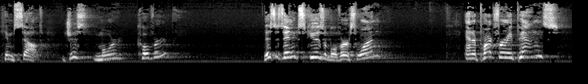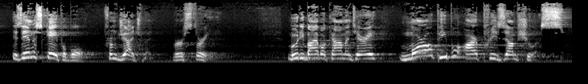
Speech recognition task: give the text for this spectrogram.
himself, just more covertly. This is inexcusable, verse 1. And apart from repentance, is inescapable from judgment, verse 3. Moody Bible commentary moral people are presumptuous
